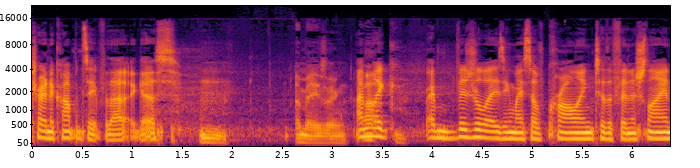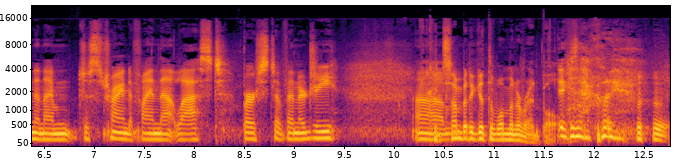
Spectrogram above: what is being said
trying to compensate for that. I guess. amazing. I'm Uh, like I'm visualizing myself crawling to the finish line, and I'm just trying to find that last burst of energy. Could somebody get the woman a Red Bull? Exactly.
